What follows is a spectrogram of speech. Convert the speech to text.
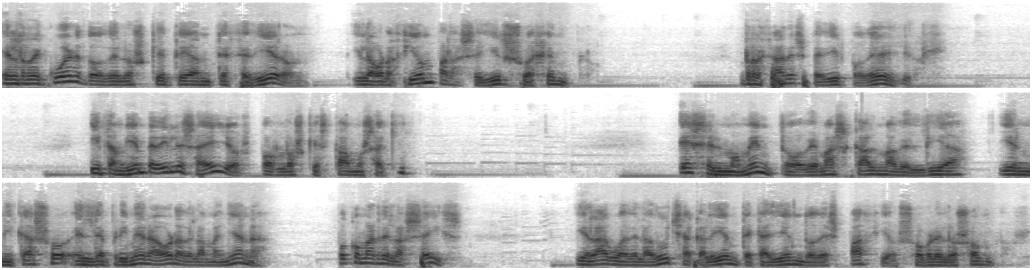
el recuerdo de los que te antecedieron y la oración para seguir su ejemplo. Rezar es pedir por ellos y también pedirles a ellos por los que estamos aquí. Es el momento de más calma del día y en mi caso el de primera hora de la mañana, poco más de las seis, y el agua de la ducha caliente cayendo despacio sobre los hombros.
